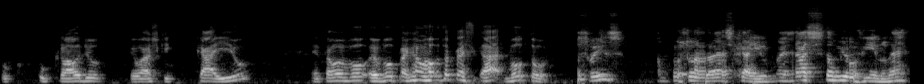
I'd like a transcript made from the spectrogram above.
O, o Cláudio, eu acho que caiu, então eu vou, eu vou pegar uma outra pesquisa. Ah, voltou. Foi isso? O professor André caiu, mas acho que estão me ouvindo, né?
